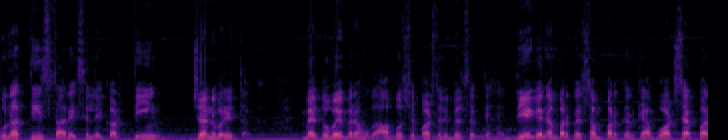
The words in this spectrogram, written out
उनतीस तारीख से लेकर तीन जनवरी तक मैं दुबई में रहूँगा। आप मुझसे पर्सनली मिल सकते हैं। दिए गए नंबर पर संपर्क करके आप व्हाट्सएप पर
